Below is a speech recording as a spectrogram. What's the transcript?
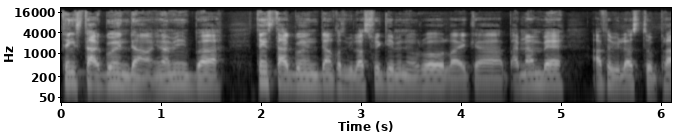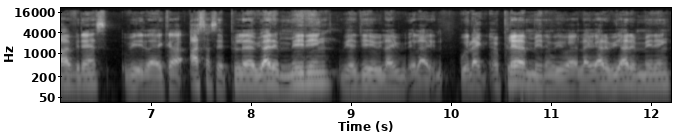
Things start going down. You know what I mean? But things start going down because we lost three games in a row. Like uh, I remember after we lost to Providence, we like uh, us as a player, we had a meeting. We had like we, like we like a player meeting. We were like we had, we had a meeting.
